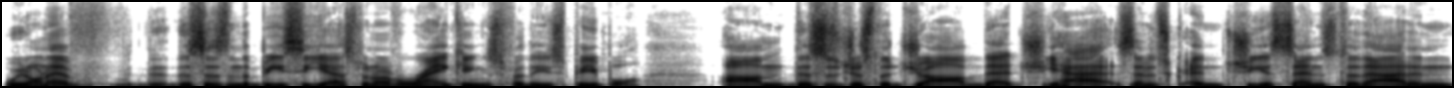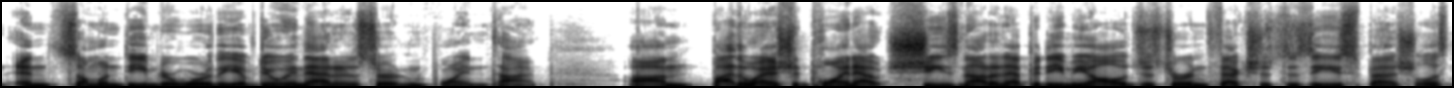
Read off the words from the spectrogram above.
we don't have, this isn't the BCS. We don't have rankings for these people. Um, this is just the job that she has, and it's and she ascends to that, and and someone deemed her worthy of doing that at a certain point in time. Um, by the way, I should point out she's not an epidemiologist or infectious disease specialist,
